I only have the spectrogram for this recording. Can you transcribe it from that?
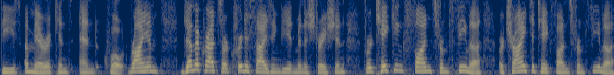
these Americans, end quote. Ryan, Democrats are criticizing the administration for taking funds from FEMA or trying to take funds from FEMA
